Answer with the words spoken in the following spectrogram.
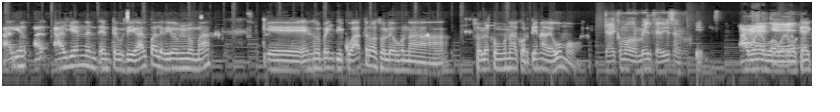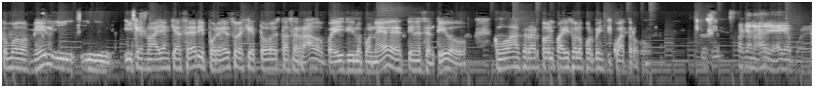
alguien a- alguien en, en Tegucigalpa le dijo a mi mamá que esos 24 solo es una solo es como una cortina de humo. Que hay como 2000 que dicen. A Ah, huevo, es a que- huevo, que hay como 2000 y, y, y que no hayan que hacer y por eso es que todo está cerrado, pues y si lo pones tiene sentido. ¿Cómo vas a cerrar todo el país solo por 24? Pues sí, Para que no se riegue, pues.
